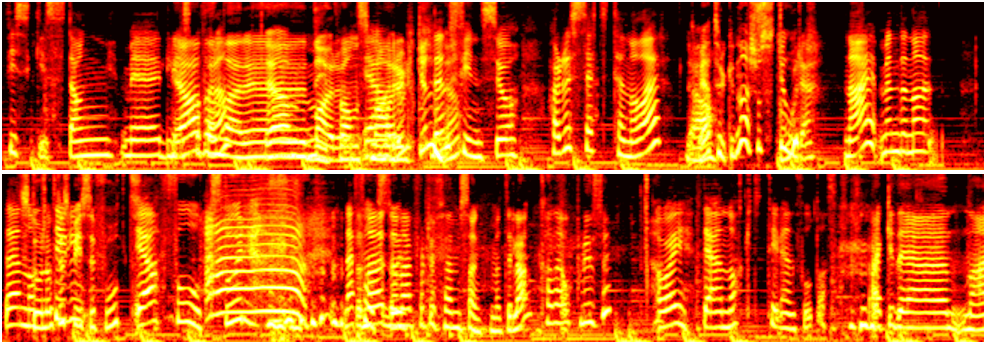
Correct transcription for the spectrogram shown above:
Fiskestang med lys Ja, på den foran. derre Ja, derre dypvannsmarulken. Den ja. fins jo. Har dere sett tenna der? Ja. Jeg tror ikke den er så stor. Store. Nei, men den er, det er nok, Stor nok til å spise fot. Ja, fotstor. Den er Den er, den er 45 cm lang, kan jeg opplyse. Oi, det er nok til en fot, altså. Er ikke det Nei,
